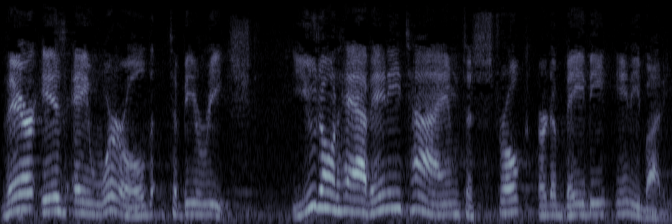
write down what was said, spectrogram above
There is a world to be reached. You don't have any time to stroke or to baby anybody.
